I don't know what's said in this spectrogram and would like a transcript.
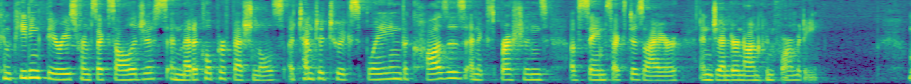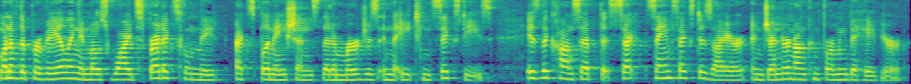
competing theories from sexologists and medical professionals attempted to explain the causes and expressions of same sex desire and gender nonconformity. One of the prevailing and most widespread explanations that emerges in the 1860s is the concept that same sex desire and gender nonconforming behavior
